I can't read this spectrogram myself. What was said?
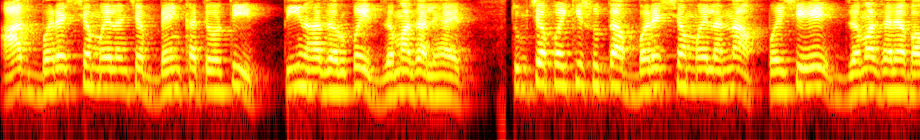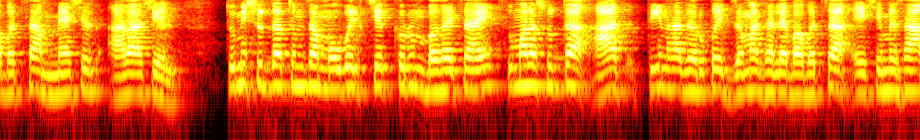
आज बऱ्याचशा महिलांच्या बँक खात्यावरती तीन हजार रुपये जमा झाले आहेत. तुमच्यापैकी सुद्धा बऱ्याचशा महिलांना पैसे हे जमा झाल्याबाबतचा मेसेज आला असेल. तुम्ही सुद्धा तुमचा मोबाईल चेक करून बघायचा आहे. तुम्हाला सुद्धा आज तीन हजार रुपये जमा झाल्याबाबतचा एस एम एस हा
